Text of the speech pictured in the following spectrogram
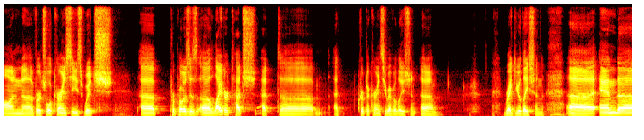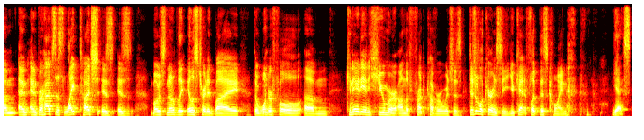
on uh, virtual currencies, which uh, proposes a lighter touch at uh, at cryptocurrency revolution. Um, regulation uh, and um, and and perhaps this light touch is is most notably illustrated by the wonderful um, Canadian humor on the front cover, which is digital currency. You can't flip this coin. yes,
